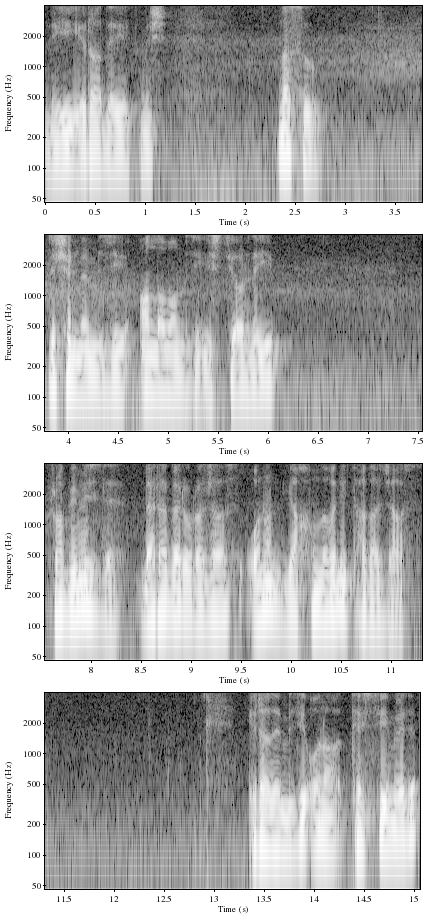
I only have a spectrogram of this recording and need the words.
neyi irade etmiş, nasıl düşünmemizi, anlamamızı istiyor deyip Rabbimizle beraber olacağız. Onun yakınlığını tadacağız. İrademizi ona teslim edip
